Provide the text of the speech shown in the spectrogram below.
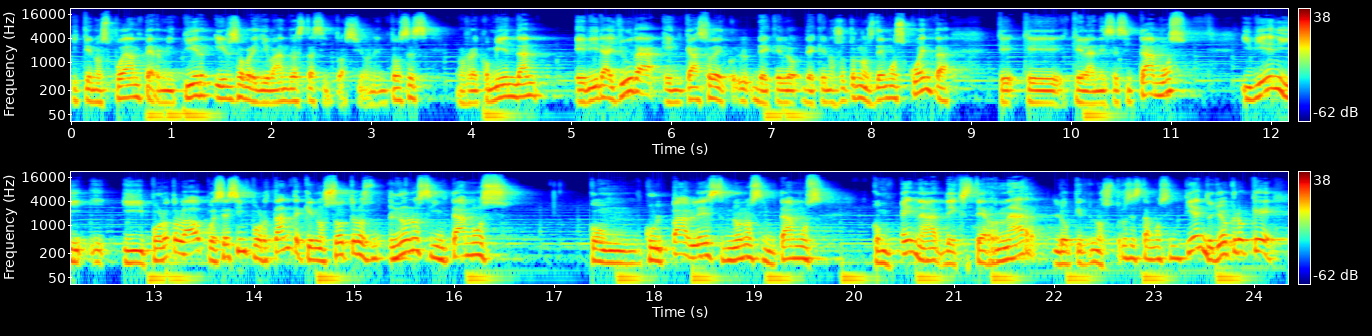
y que nos puedan permitir ir sobrellevando esta situación. Entonces nos recomiendan pedir ayuda en caso de, que, de que, nosotros nos demos cuenta que, la necesitamos. Y bien, y, por otro lado, pues es importante que nosotros no nos sintamos con culpables, no nos sintamos con pena de externar lo que nosotros estamos sintiendo. Yo creo que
